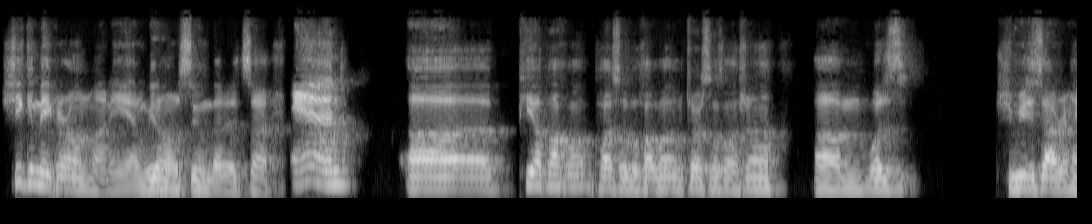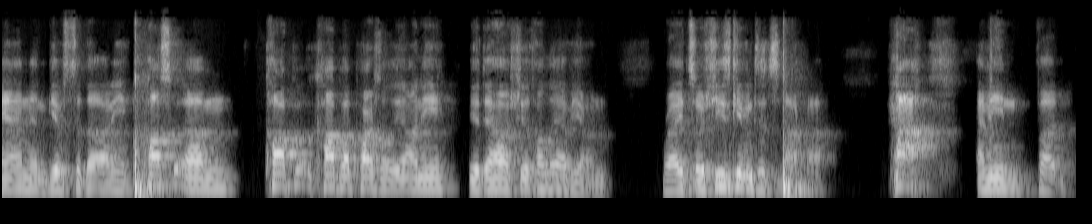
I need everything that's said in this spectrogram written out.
She can make her own money, and we don't assume that it's uh, and uh, Pia Pach- Pas- um, what is she reaches out her hand and gives to the ani um, kap- kapa parsali ani right? So she's giving to tzedakah. Ha! I mean, but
